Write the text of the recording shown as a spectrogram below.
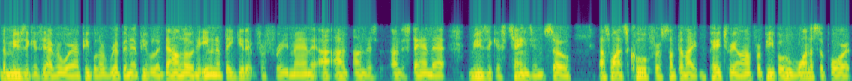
the music is everywhere. People are ripping it. People are downloading. Even if they get it for free, man, I, I under, understand that music is changing. So that's why it's cool for something like Patreon for people who want to support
